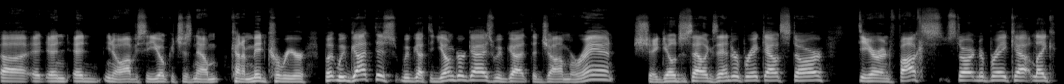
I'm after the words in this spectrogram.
uh, and and you know obviously Jokic is now kind of mid career, but we've got this. We've got the younger guys. We've got the Ja Morant, Shai Gilgeous-Alexander breakout star, De'Aaron Fox starting to break out. Like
